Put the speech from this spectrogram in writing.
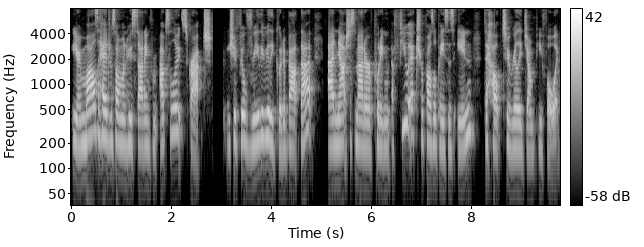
You know miles ahead from someone who's starting from absolute scratch you should feel really really good about that. And now it's just a matter of putting a few extra puzzle pieces in to help to really jump you forward.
